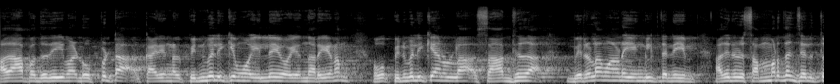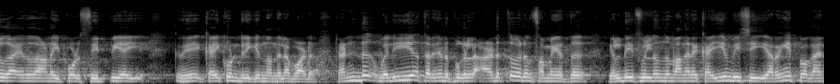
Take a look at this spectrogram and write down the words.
അത് ആ പദ്ധതിയുമായിട്ട് ഒപ്പിട്ട കാര്യങ്ങൾ പിൻവലിക്കുമോ ഇല്ലയോ എന്നറിയണം. പിൻവലിക്കാനുള്ള സാധ്യത വിരളമാണ് എങ്കിൽ തന്നെയും അതിനൊരു സമ്മർദ്ദം ചെലുത്തുക എന്നതാണ് ഇപ്പോൾ സി പി ഐ കൈക്കൊണ്ടിരിക്കുന്ന നിലപാട്. രണ്ട് വലിയ തെരഞ്ഞെടുപ്പുകൾ അടുത്തു വരുന്ന സമയത്ത് എൽ ഡി എഫിൽ നിന്നും അങ്ങനെ കയ്യും വീശി ഇറങ്ങിപ്പോകാൻ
